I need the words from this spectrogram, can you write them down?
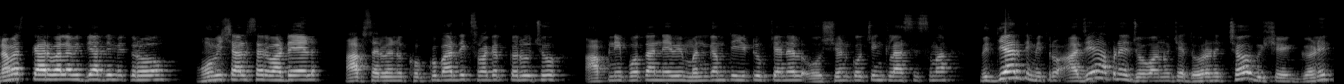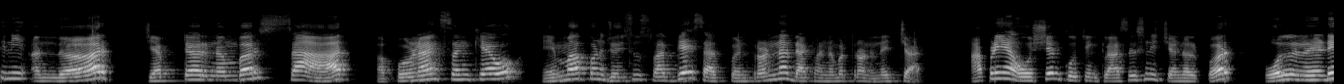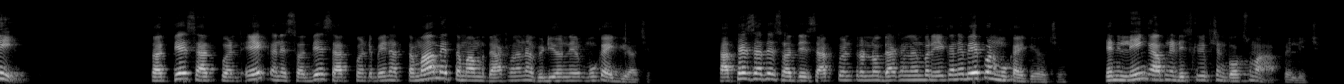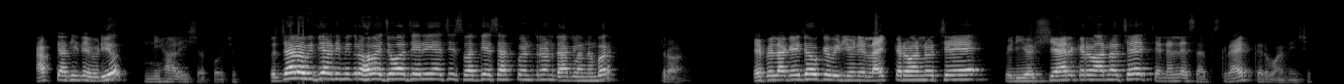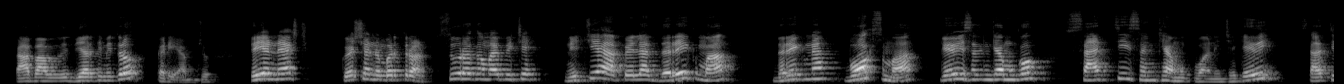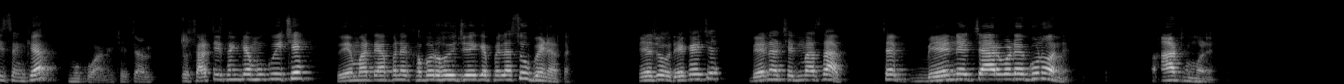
નમસ્કાર વાલા વિદ્યાર્થી મિત્રો. હું વિશાલ સર વાટેલ આપ સર્વેનું ખૂબ ખૂબ હાર્દિક સ્વાગત કરું છું. આપની પોતાની એવી મનગમતી યુટ્યુબ ચેનલ ઓશિયન કોચિંગ ક્લાસીસમાં. વિદ્યાર્થી મિત્રો, આજે આપણે જોવાનું છે ધોરણ છ વિષય ગણિતની અંદર ચેપ્ટર નંબર સાત. અપૂર્ણાંક સંખ્યાઓ. એમાં પણ જોઈશું સ્વાધ્યાય સાત પોઈન્ટ ત્રણના દાખલા નંબર ત્રણ અને ચાર. આપણી આ ઓશિયન કોચિંગ ક્લાસીસની ચેનલ પર ઓલરેડી સ્વાધ્યાય સાત પોઈન્ટ એક અને સ્વાધ્યાય સાત પોઈન્ટ બે ના તમામે તમામ દાખલાના વિડીયોને મુકાઈ ગયા છે. સાથે સાથે સ્વાધ્યાય સાત પોઈન્ટ ત્રણ નો દાખલા નંબર એક અને બે પણ મુકાઈ ગયો છે. તેની લિંક આપને ડિસ્ક્રિપ્શન બોક્સમાં આપેલી છે. આપ ત્યાંથી તે વીડિયો નિહાળી શકો છો. તો ચાલો વિદ્યાર્થી મિત્રો, હવે જોવા જઈ રહ્યા છીએ સ્વાધ્યાય સાત પોઈન્ટ ત્રણ દાખલા નંબર ત્રણ. એ પહેલા કહી દઉં કે વિડીયોને લાઈક કરવાનો છે, વીડિયો શેર કરવાનો છે ચેનલને સબસ્ક્રાઇબ કરવાની છે. તો આપ વિદ્યાર્થી મિત્રો કરી આપજો. જોઈએ નેક્સ્ટ ક્વેશ્ચન નંબર ત્રણ. શું રકમ આપી છે? નીચે આપેલા દરેકમાં, દરેકના બોક્સમાં કેવી સંખ્યા મૂકો? સાચી સંખ્યા મૂકવાની છે. કેવી? સાચી સંખ્યા મૂકવાની છે. ચાલો. તો સાચી સંખ્યા મૂકવી છે. તો એ માટે આપણને ખબર હોવી જોઈએ કે પહેલા શું ભણ્યા હતા? બે જો દેખાય છે? બે ના છેદમાં સાત. સાહેબ, બે ને ચાર વડે ગુણો ને આઠ મળે.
